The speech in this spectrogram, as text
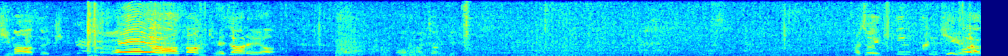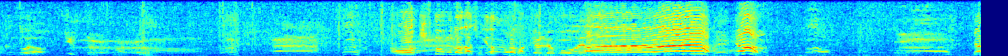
기 맞았어요, 기. 오, 야, 싸움 개 잘해, 야. 어, 발전기. 발전기 큰, 큰킨 거야, 큰 거야. 어, 킨더구나. 나 저기다 꼬라박게 하려고. 야, 야, 야,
